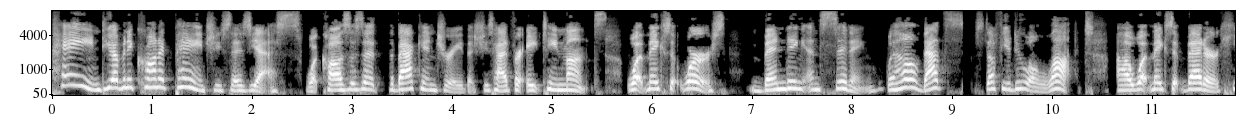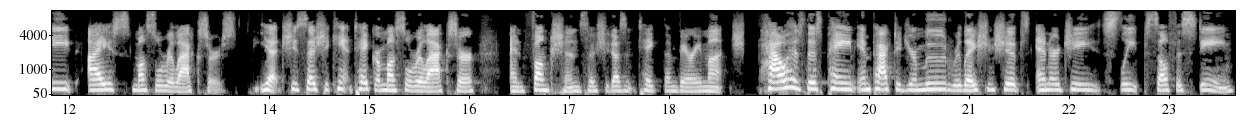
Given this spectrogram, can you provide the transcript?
Pain do you have any chronic pain? She says yes. What causes it? The back injury that she's had for 18 months. What makes it worse? Bending and sitting. Well that's stuff you do a lot. Uh, what makes it better? Heat ice muscle relaxers. Yet she says she can't take her muscle relaxer and function, so she doesn't take them very much. How has this pain impacted your mood, relationships, energy, sleep, self esteem?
